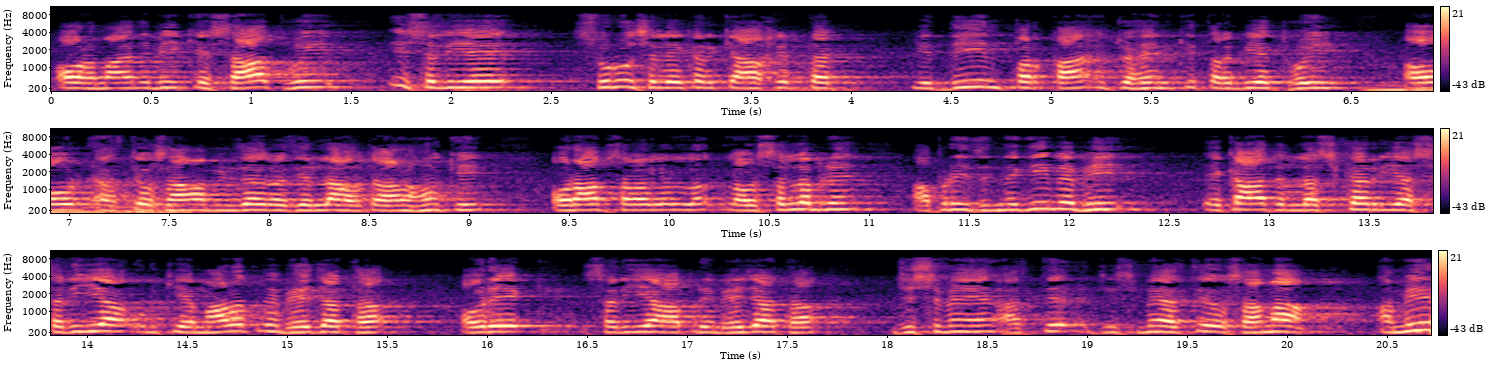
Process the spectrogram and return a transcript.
اور ہمارے نبی کے ساتھ ہوئی۔ اس لیے شروع سے لے کر کے آخر تک یہ دین پر جو ہے ان کی تربیت ہوئی۔ اور حضرت اسامہ بن زید رضی اللہ تعالیٰ کی۔ اور آپ صلی اللہ علیہ وسلم نے اپنی زندگی میں بھی ایک آدھ لشکر یا سریہ ان کی عمارت میں بھیجا تھا۔ اور ایک سریہ آپ نے بھیجا تھا جس میں جس میں حضرت اسامہ امیر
